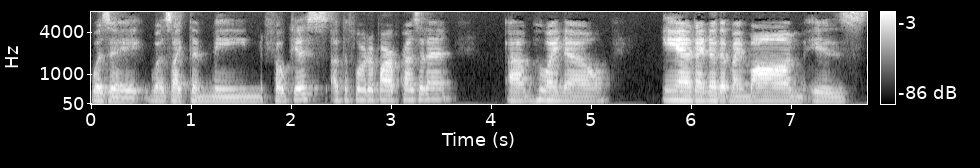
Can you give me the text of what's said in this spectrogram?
was a was like the main focus of the Florida bar president, um, who I know, and I know that my mom is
